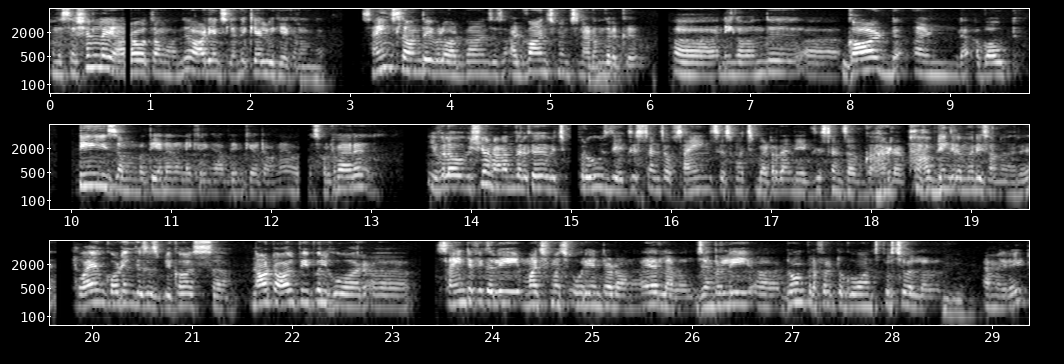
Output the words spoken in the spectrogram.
அந்த செஷனில் யாரோ ஒருத்தவங்க வந்து ஆடியன்ஸ்லேருந்து கேள்வி கேட்குறாங்க சயின்ஸில் வந்து இவ்வளோ அட்வான்சஸ் அட்வான்ஸ்மெண்ட்ஸ் நடந்திருக்கு. நீங்கள் வந்து காட் அண்ட் அபவுட் டீசம் பற்றி என்ன நினைக்கிறீங்க அப்படின்னு கேட்டோடனே அவர் சொல்கிறாரு இவ்வளோ விஷயம் நடந்திருக்கு which proves the existence of science is much better than the existence of God அப்படிங்கிற மாதிரி சொன்னார். Why am quoting this is because not all people who are scientifically much much oriented on a higher level generally uh, don't prefer to go on spiritual level am i right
